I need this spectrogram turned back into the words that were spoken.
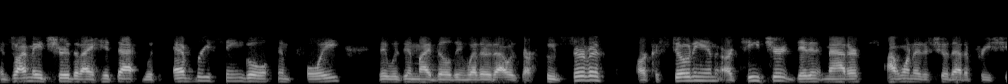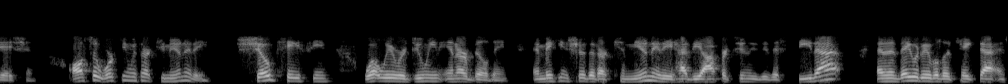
And so I made sure that I hit that with every single employee that was in my building, whether that was our food service, our custodian, our teacher, didn't matter. I wanted to show that appreciation. Also, working with our community, showcasing what we were doing in our building and making sure that our community had the opportunity to see that. And then they would be able to take that and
